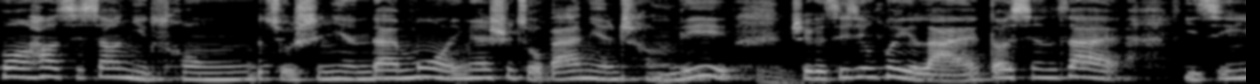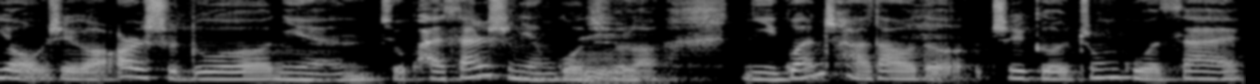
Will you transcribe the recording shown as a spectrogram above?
我很好奇，像你从九十年代末，应该是九八年成立这个基金会以来，到现在已经有这个二十多年，就快三十年过去了，你观察到的这个中国在。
